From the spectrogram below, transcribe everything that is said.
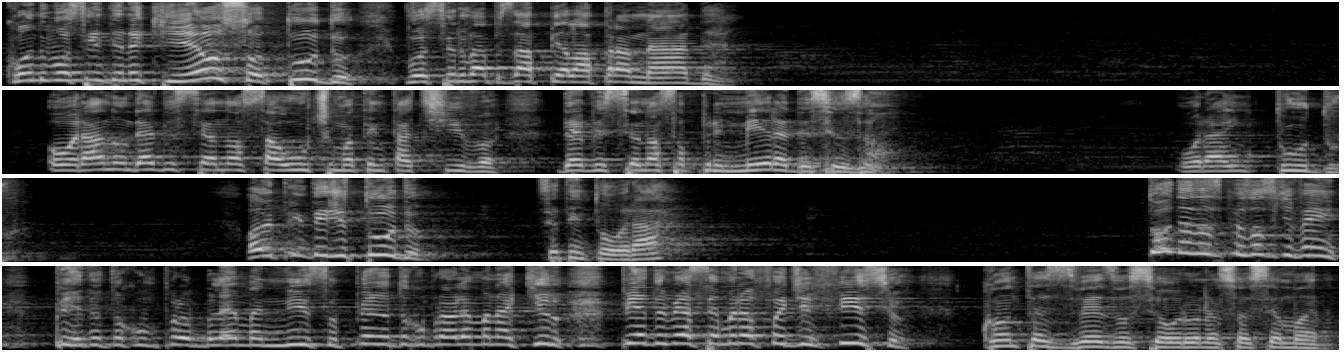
Quando você entender que eu sou tudo, você não vai precisar apelar para nada. Orar não deve ser a nossa última tentativa, deve ser a nossa primeira decisão. Orar em tudo. Olha, eu tentei de tudo. Você tentou orar? Todas as pessoas que vêm, Pedro, eu estou com um problema nisso, Pedro, eu estou com um problema naquilo, Pedro, minha semana foi difícil. Quantas vezes você orou na sua semana?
